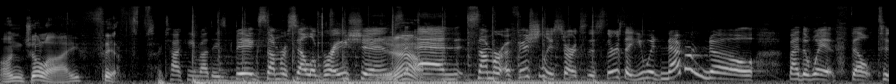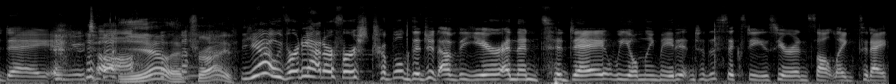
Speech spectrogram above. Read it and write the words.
on July 5th. We're talking about these big summer celebrations, yeah. and summer officially starts this Thursday. You would never know by the way it felt today in Utah. yeah, that's right. Yeah, we've already had our first triple digit of the year, and then today we only made it into the 60s here in Salt Lake today.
